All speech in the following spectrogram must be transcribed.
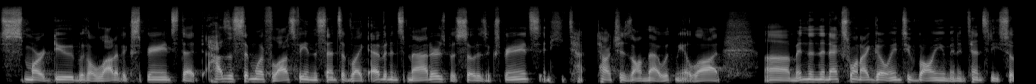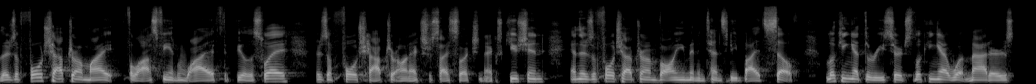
smart dude with a lot of experience that has a similar philosophy in the sense of like evidence matters, but so does experience. And he t- touches on that with me a lot. Um, and then the next one, I go into volume and intensity. So there's a full chapter on my philosophy and why I feel this way. There's a full chapter on exercise selection execution. And there's a full chapter on volume and intensity by itself, looking at the research, looking at what matters,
